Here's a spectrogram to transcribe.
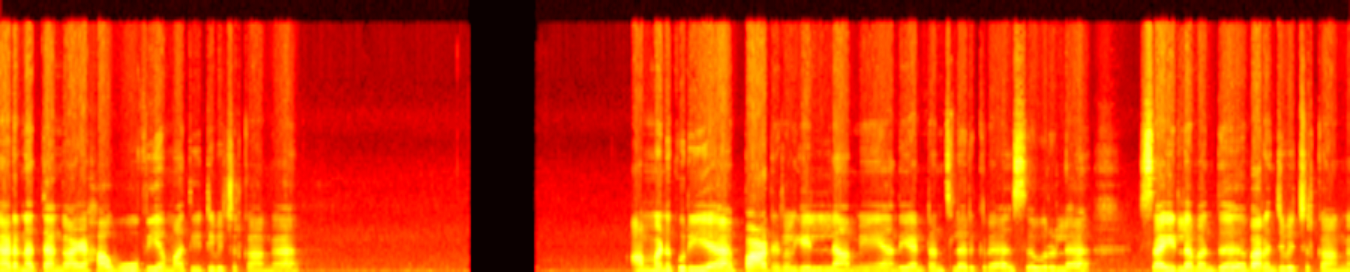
நடனத்தை அங்கே அழகாக ஓவியமாக தீட்டி வச்சுருக்காங்க. அம்மனுக்குரிய பாடல்கள் எல்லாமே அந்த என்ட்ரன்ஸில் இருக்கிற செவரில் சைடில் வந்து வரைஞ்சி வச்சுருக்காங்க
